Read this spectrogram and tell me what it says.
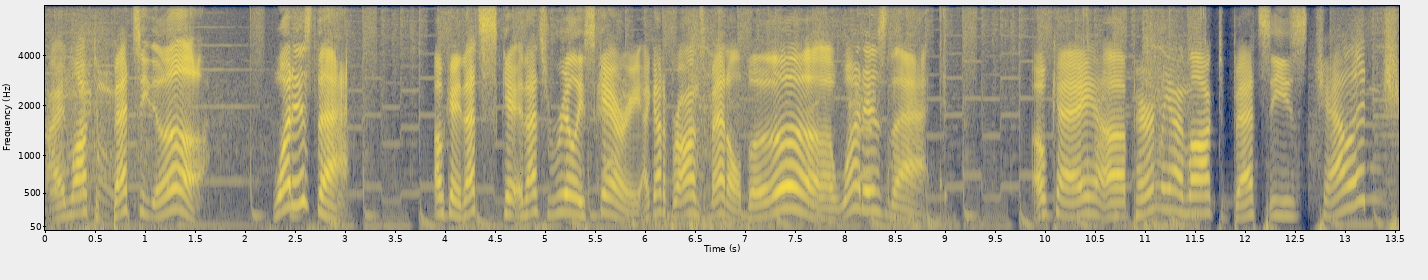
I unlocked Betsy. Ugh. What is that? Okay, that's scary. That's really scary. I got a bronze medal, but ugh, what is that? Okay, uh, apparently I unlocked Betsy's challenge?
